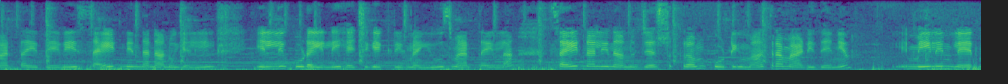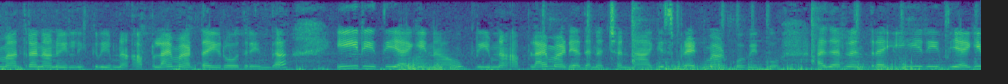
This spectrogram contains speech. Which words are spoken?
ಮಾಡ್ತಾ ಇದ್ದೇವೆ. ಸೈಡ್ನಿಂದ ನಾನು ಎಲ್ಲಿ ಎಲ್ಲಿ ಕೂಡ ಇಲ್ಲಿ ಹೆಚ್ಚಿಗೆ ಕ್ರೀಮ್ನ ಯೂಸ್ ಮಾಡ್ತಾ ಇಲ್ಲ. ಸೈಡ್ನಲ್ಲಿ ನಾನು ಜಸ್ಟ್ ಕ್ರಮ್ ಕೋಟಿಂಗ್ ಮಾತ್ರ ಮಾಡಿದ್ದೇನೆ. ಮೇಲಿನ ಲೇಯರ್ ಮಾತ್ರ ನಾನು ಇಲ್ಲಿ ಕ್ರೀಮ್ನ ಅಪ್ಲೈ ಮಾಡ್ತಾ ಇರೋದ್ರಿಂದ ಈ ರೀತಿಯಾಗಿ ನಾವು ಕ್ರೀಮ್ನ ಅಪ್ಲೈ ಮಾಡಿ ಅದನ್ನು ಚೆನ್ನಾಗಿ ಸ್ಪ್ರೆಡ್ ಮಾಡ್ಕೋಬೇಕು. ಅದರ ನಂತರ ಈ ರೀತಿಯಾಗಿ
